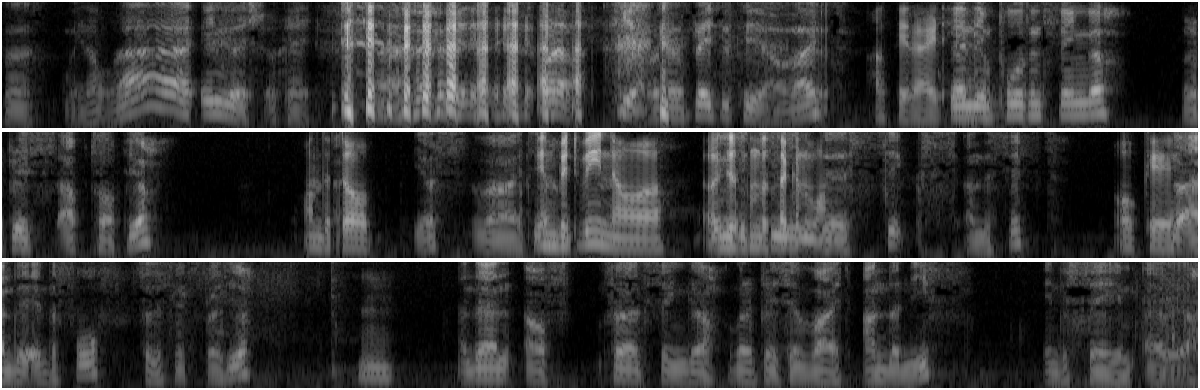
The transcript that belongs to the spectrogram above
first. Wait, no, ah, English. Okay. Uh, whatever. Here, we're gonna place it here. All right. Okay, right Then the important finger, we're gonna place up top here. On the top. Yes, right. Here. In between or, or In just on the second between one? The sixth and the fifth. Okay. No, and the and the fourth. So the fifth right here. Hmm. And then our third finger, we're gonna place it right underneath, in the same area.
